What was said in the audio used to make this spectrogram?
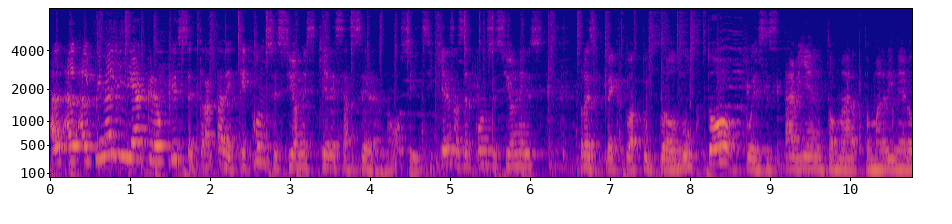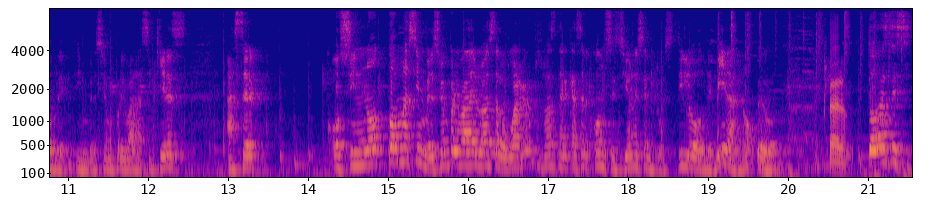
al, final del día creo que se trata de qué concesiones quieres hacer, ¿no? Si, si quieres hacer concesiones respecto a tu producto, pues está bien tomar, tomar dinero de, inversión privada. Si quieres hacer o si no tomas inversión privada y lo haces al Warrior, pues vas a tener que hacer concesiones en tu estilo de vida, ¿no? Pero claro. Todas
